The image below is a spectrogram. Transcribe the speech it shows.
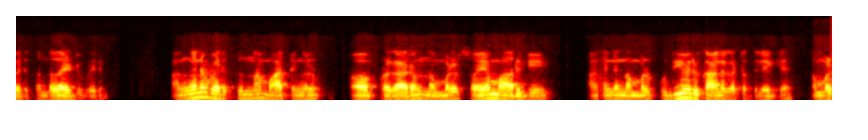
വരുത്തേണ്ടതായിട്ട് വരും. അങ്ങനെ വരുത്തുന്ന മാറ്റങ്ങൾ പ്രകാരം നമ്മൾ സ്വയം മാറുകയും അങ്ങനെ നമ്മൾ പുതിയൊരു കാലഘട്ടത്തിലേക്ക് നമ്മൾ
